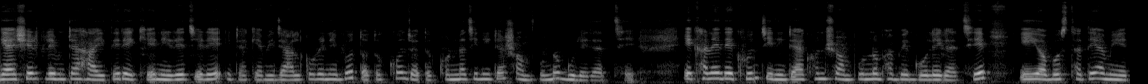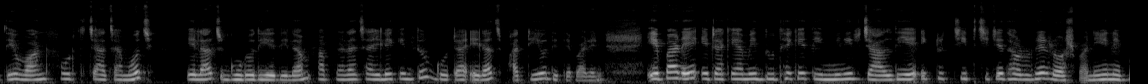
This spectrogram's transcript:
গ্যাসের ফ্লেমটা হাইতে রেখে নেড়ে চেড়ে এটাকে আমি জাল করে নেব, ততক্ষণ যতক্ষণ না চিনিটা সম্পূর্ণ গুলে যাচ্ছে। এখানে দেখুন চিনিটা এখন সম্পূর্ণভাবে গলে গেছে। এই অবস্থাতে আমি এতে ওয়ান ফোর্থ চা চামচ এলাচ গুঁড়ো দিয়ে দিলাম। আপনারা চাইলে কিন্তু গোটা এলাচ ফাটিয়েও দিতে পারেন। এবারে এটাকে আমি দু থেকে তিন মিনিট জাল দিয়ে একটু চিটচিটে ধরনের রস বানিয়ে নেব।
